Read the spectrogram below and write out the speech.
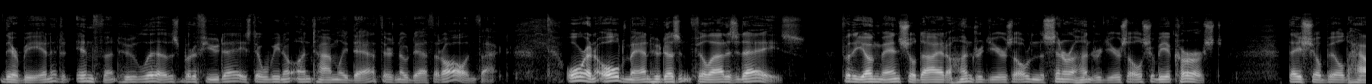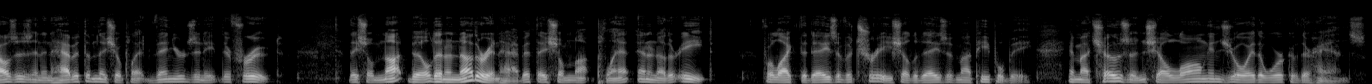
there be in it an infant who lives but a few days. There will be no untimely death. There's no death at all, in fact or an old man who doesn't fill out his days. For the young man shall die at a hundred years old, and the sinner a hundred years old shall be accursed. They shall build houses and inhabit them, they shall plant vineyards and eat their fruit. They shall not build and another inhabit, they shall not plant and another eat. For like the days of a tree shall the days of my people be, and my chosen shall long enjoy the work of their hands.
